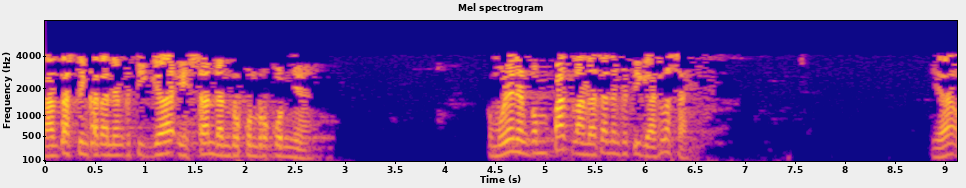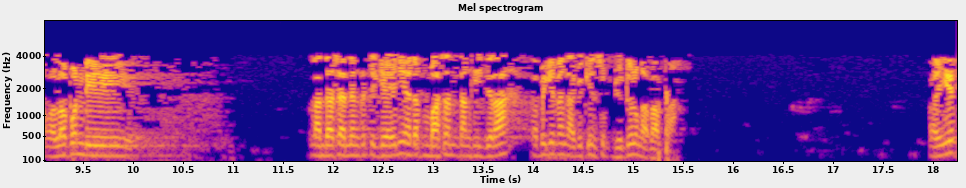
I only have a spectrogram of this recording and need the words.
Lantas tingkatan yang ketiga, ihsan dan rukun-rukunnya. Kemudian yang keempat, landasan yang ketiga selesai. Ya, walaupun di landasan yang ketiga ini ada pembahasan tentang hijrah, tapi kita nggak bikin subjudul nggak apa-apa. Baik.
